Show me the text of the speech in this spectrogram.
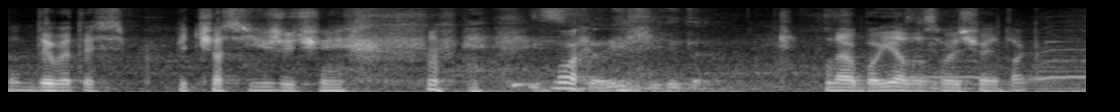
дивитесь під час їжі чи. І. Да, бо я зазвичай так.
